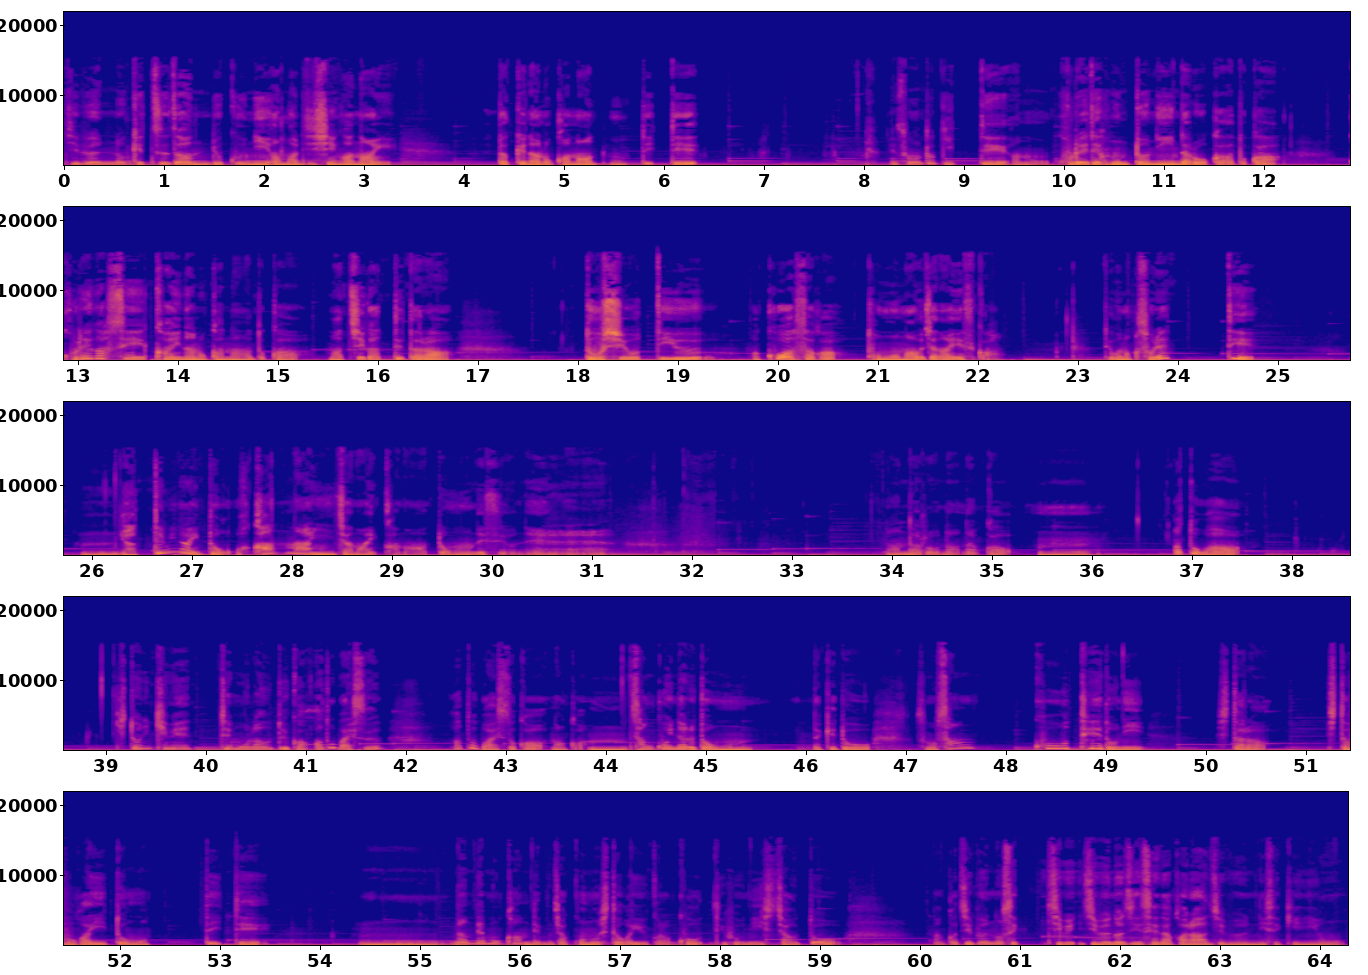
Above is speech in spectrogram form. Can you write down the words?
自分の決断力にあまり自信がないだけなのかなと思っていて、でその時ってあのこれで本当にいいんだろうかとかこれが正解なのかなとか間違ってたらどうしようっていう、まあ、怖さが伴うじゃないですか。でもなんかそれって、うん、やってみないとわかんないんじゃないかなと思うんですよね。なんだろうな、なんか、うん、あとは、人に決めてもらうというか、アドバイス？アドバイスとか、なんか、うん、参考になると思うんだけど、その参考程度にしたら、した方がいいと思っていて、うーん、何でもかんでも、じゃあこの人が言うからこうっていう風にしちゃうと、なんか自分のせ自分の人生だから自分に責任を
